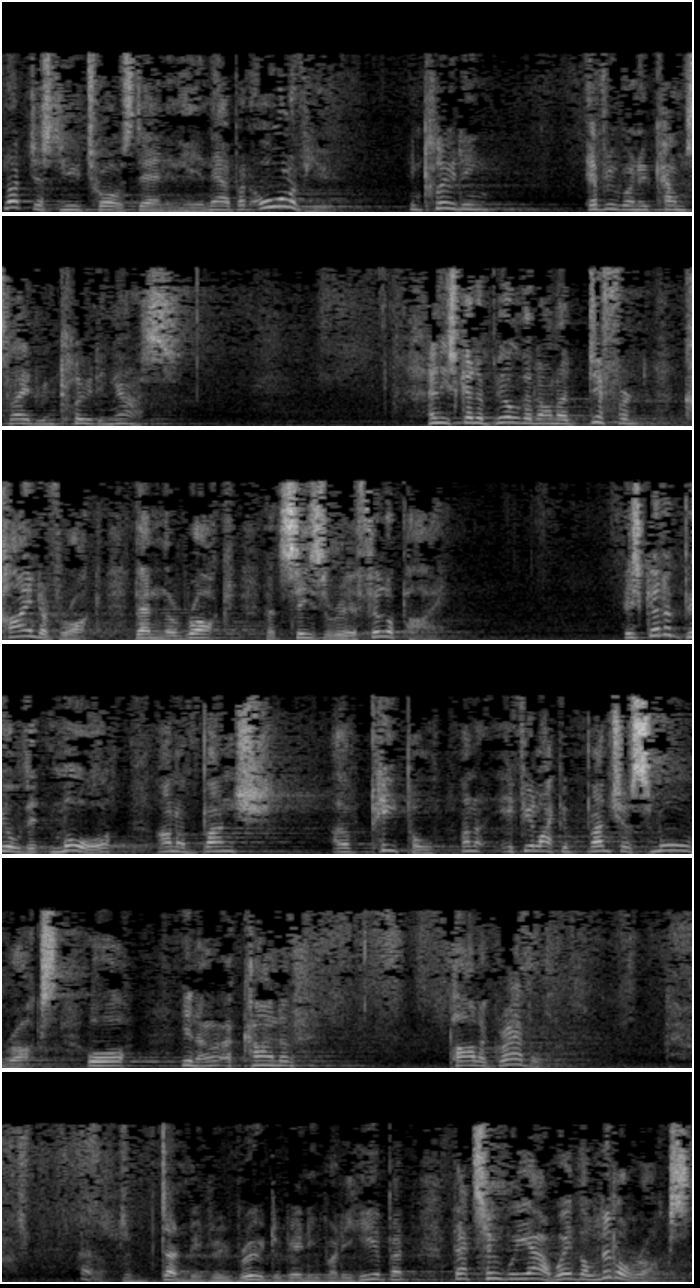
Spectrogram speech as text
Not just you 12 standing here now, but all of you, including everyone who comes later, including us. And he's going to build it on a different kind of rock than the rock at Caesarea Philippi. He's going to build it more on a bunch of people, on a, if you like, a bunch of small rocks or, you know, a kind of pile of gravel. Don't mean to be rude to anybody here, but that's who we are. We're the little rocks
